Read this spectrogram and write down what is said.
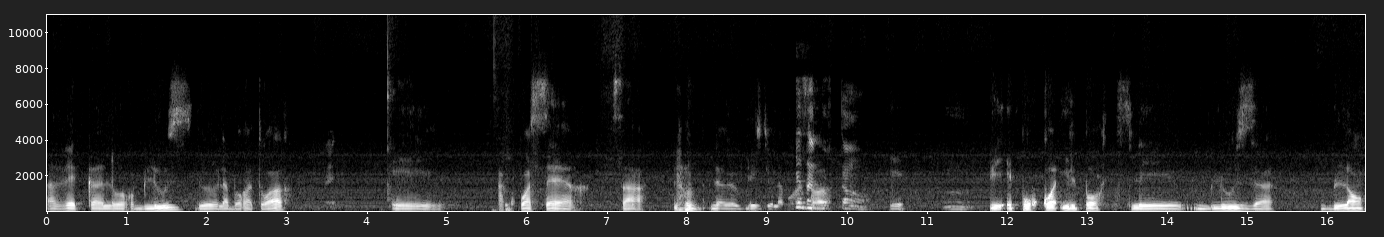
avec euh, leur blouse de laboratoire. Et à quoi sert ça, le, le blouse de laboratoire? Et Mm. Et pourquoi ils portent les blouses euh, blancs?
